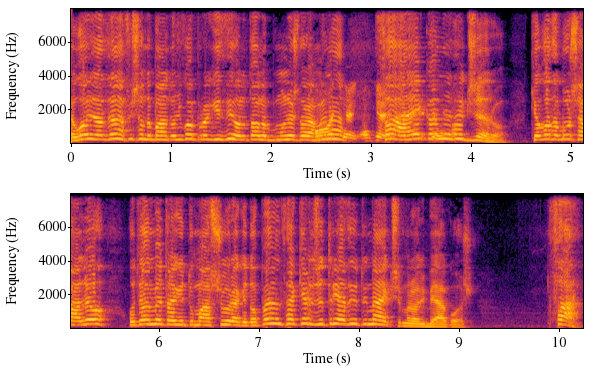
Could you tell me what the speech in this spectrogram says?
Εγώ είδα, δεν αφήσαν τον Παναιτωλικό να προηγηθεί όλο το άλλο που μου λες τώρα Οκ, εμένα. οκ. Θα έκανε, δεν ξέρω. Και εγώ θα μπορούσα να λέω ότι αν μέτραγε του Μασούρα και το πέναλτι θα κέρδιζε 3-2 την ΑΕΚ σήμερα ο Ολυμπιακός. Θα.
